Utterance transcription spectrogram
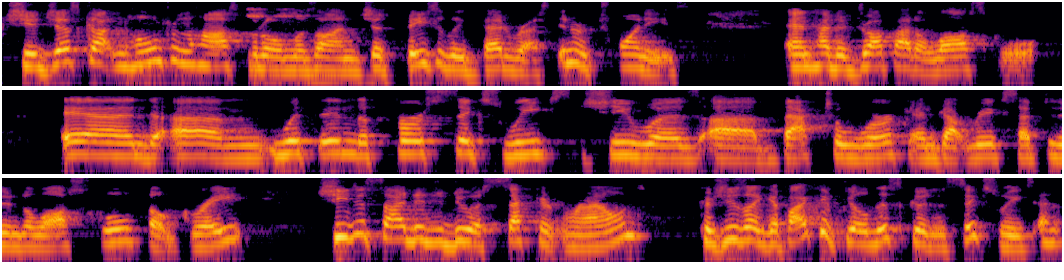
she had just gotten home from the hospital and was on just basically bed rest in her 20s and had to drop out of law school. And um, within the first six weeks, she was uh, back to work and got reaccepted into law school, felt great. She decided to do a second round because she's like, if I could feel this good in six weeks, and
